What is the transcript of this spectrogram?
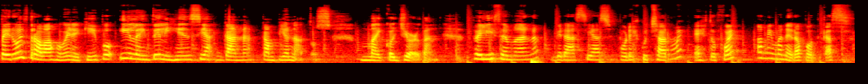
pero el trabajo en equipo y la inteligencia gana campeonatos. Michael Jordan. Feliz semana, gracias por escucharme. Esto fue A Mi Manera Podcast.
